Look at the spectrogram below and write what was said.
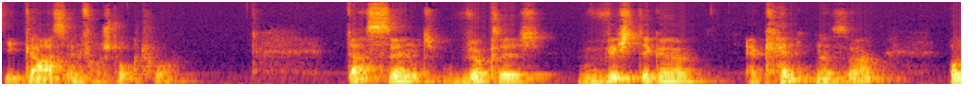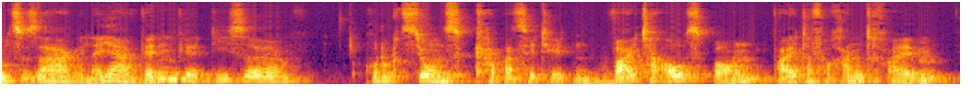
die Gasinfrastruktur. Das sind wirklich wichtige Erkenntnisse, um zu sagen, naja, wenn wir diese Produktionskapazitäten weiter ausbauen, weiter vorantreiben,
